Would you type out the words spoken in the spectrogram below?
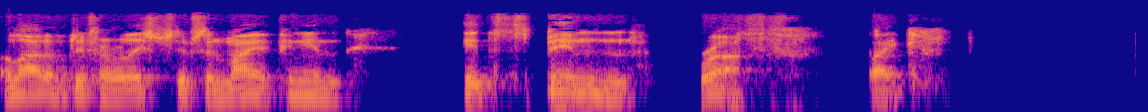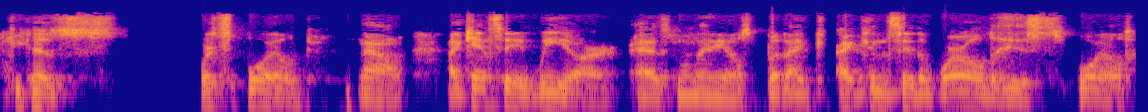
a lot of different relationships. In my opinion, it's been rough. Like because we're spoiled now. I can't say we are as millennials, but I, I can say the world is spoiled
